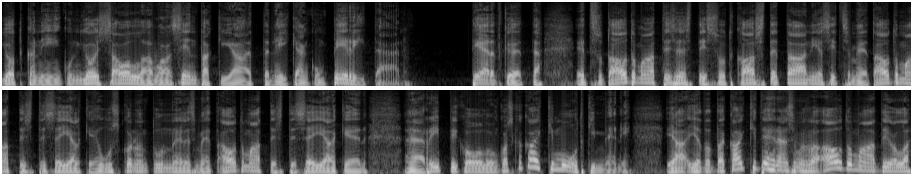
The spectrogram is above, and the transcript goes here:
jotka niin kuin, joissa ollaan vaan sen takia, että ne ikään kuin peritään – tiedätkö, että, että sut automaattisesti sut kastetaan ja sitten sä meet automaattisesti sen jälkeen uskonnon tunneille, sä meet automaattisesti sen jälkeen ää, rippikouluun, koska kaikki muutkin meni. Ja, ja tota, kaikki tehdään semmoisella automaatiolla,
